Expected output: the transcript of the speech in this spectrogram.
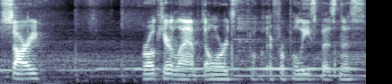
Sorry. Broke your lamp. Don't worry, it's for police business.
